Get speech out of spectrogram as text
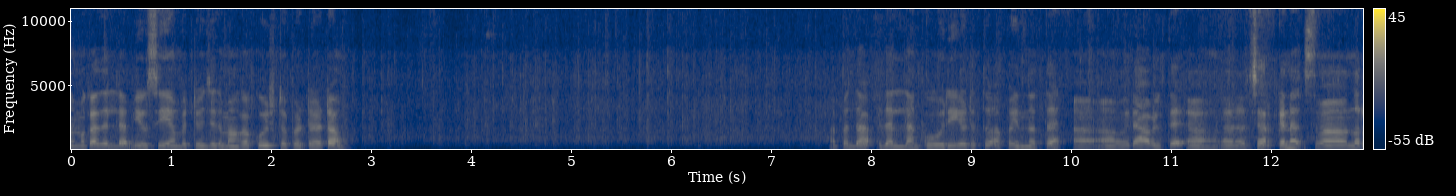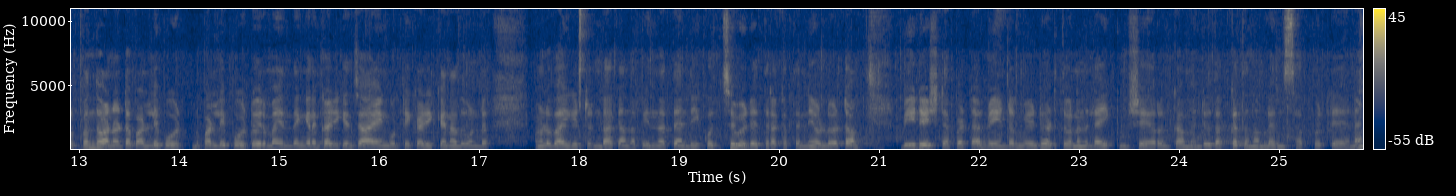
നമുക്കതെല്ലാം യൂസ് ചെയ്യാൻ പറ്റുകയും ചെയ്ത്. മകൾക്കും ഇഷ്ടപ്പെട്ടു കേട്ടോ. അപ്പം എന്താ ഇതെല്ലാം കോരി എടുത്തു. അപ്പോൾ ഇന്നത്തെ രാവിലത്തെ ചെറുക്കന് നിർബന്ധമാണ് കേട്ടോ. പള്ളി പോയി പള്ളി പോയിട്ട് വരുമ്പോൾ എന്തെങ്കിലും കഴിക്കാൻ ചായയും കൂട്ടി കഴിക്കാൻ. അതുകൊണ്ട് നമ്മൾ വൈകിട്ട് ഉണ്ടാക്കാം. അപ്പോൾ ഇന്നത്തെ എന്റെ ഈ കൊച്ചു വീഡിയോ ഇത്രയൊക്കെ തന്നെയുള്ളൂ കേട്ടോ. വീഡിയോ ഇഷ്ടപ്പെട്ടാൽ വീണ്ടും വീണ്ടും എടുത്തു പറയുന്നത് ലൈക്കും ഷെയറും കമന്റും ഇതൊക്കെ നമ്മളൊന്ന് സപ്പോർട്ട് ചെയ്യണേ.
